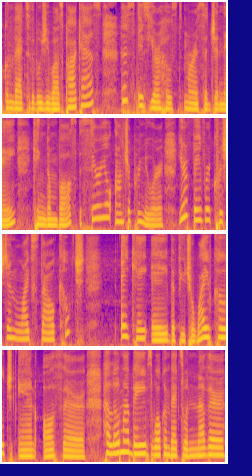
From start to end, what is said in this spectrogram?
Welcome back to the Bougie Boss Podcast. This is your host, Marica Janae, Kingdom Boss, serial entrepreneur, your favorite Christian lifestyle coach, aka the future wife coach and author. Hello, my babes. Welcome back to another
